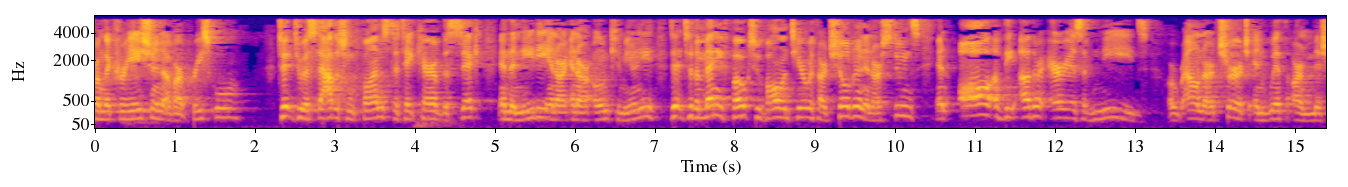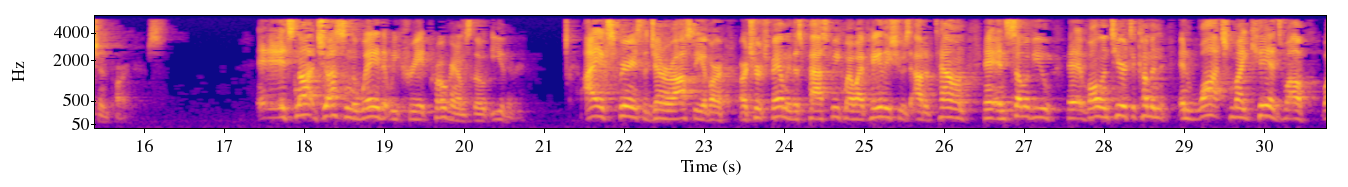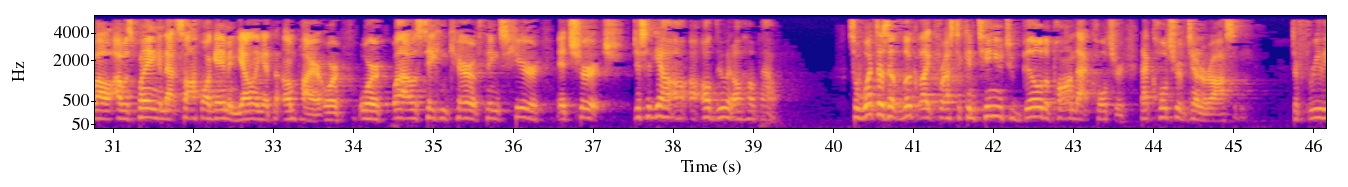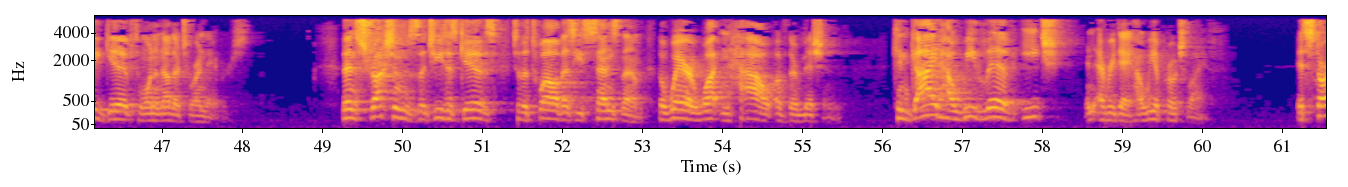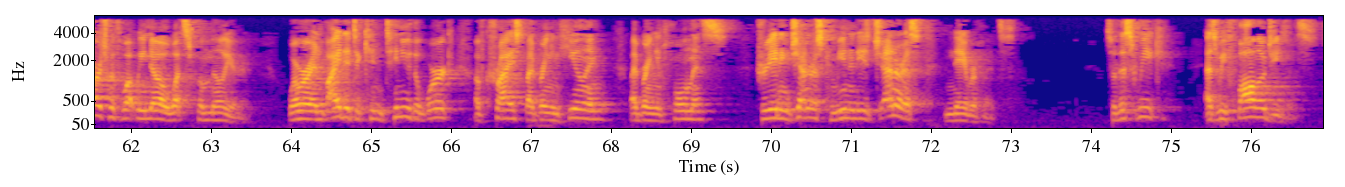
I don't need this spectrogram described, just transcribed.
From the creation of our preschool to, to, establishing funds to take care of the sick and the needy in our, in our own community, to, to the many folks who volunteer with our children and our students and all of the other areas of needs around our church and with our mission partners. It's not just in the way that we create programs though either. I experienced the generosity of our, our church family this past week. My wife Haley, she was out of town, and, and some of you uh, volunteered to come and, and watch my kids while, while I was playing in that softball game and yelling at the umpire, or, or while I was taking care of things here at church. Just said, yeah, I'll, I'll do it. I'll help out. So what does it look like for us to continue to build upon that culture, that culture of generosity, to freely give to one another, to our neighbors? The instructions that Jesus gives to the 12 as he sends them, the where, what, and how of their mission, can guide how we live each and every day, how we approach life. It starts with what we know, what's familiar, where we're invited to continue the work of Christ by bringing healing, by bringing wholeness, creating generous communities, generous neighborhoods. So this week, as we follow Jesus,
